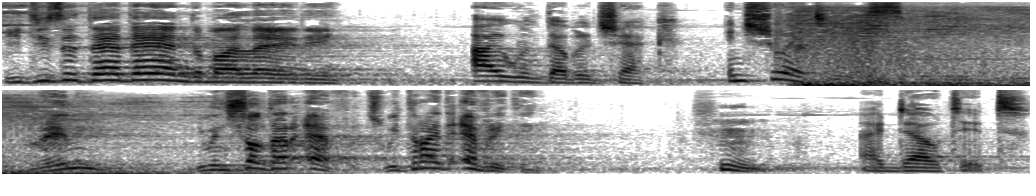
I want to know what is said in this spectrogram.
It is a dead end, my lady. I will double check. Ensure it is. Really? You insult our efforts. We tried everything. Hmm. I doubt it.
